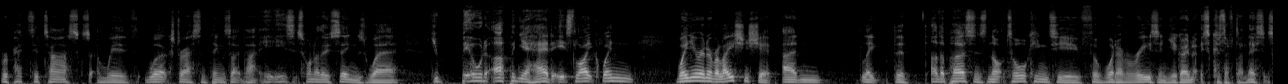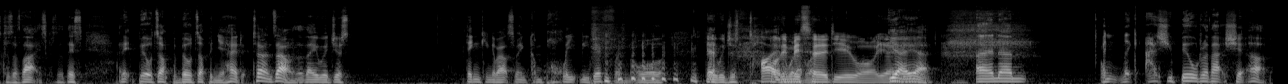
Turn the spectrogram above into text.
repetitive tasks and with work stress and things like that. It is. It's one of those things where you build it up in your head. It's like when when you're in a relationship and like the other person's not talking to you for whatever reason, you're going, it's because I've done this, it's because of that, it's because of this, and it builds up and builds up in your head. It turns out that they were just thinking about something completely different, or they were just tired. Or they or misheard you, or yeah, yeah, yeah, And um, and like as you build all that shit up,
